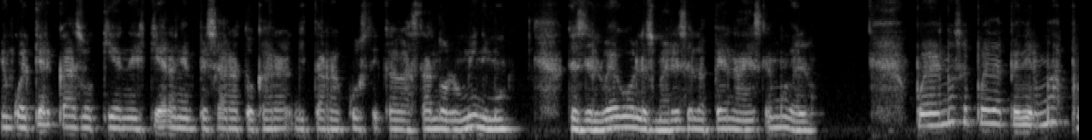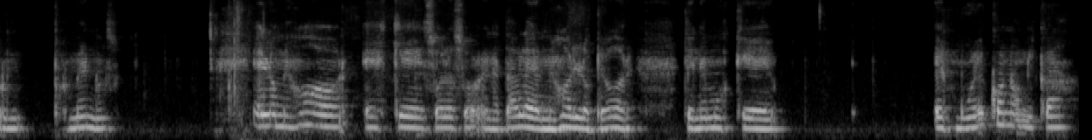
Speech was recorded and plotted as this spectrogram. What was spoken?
En cualquier caso, quienes quieran empezar a tocar guitarra acústica gastando lo mínimo, desde luego les merece la pena este modelo. Pues no se puede pedir más por, menos. En lo mejor es que solo en la tabla del mejor y lo peor tenemos que es muy económica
